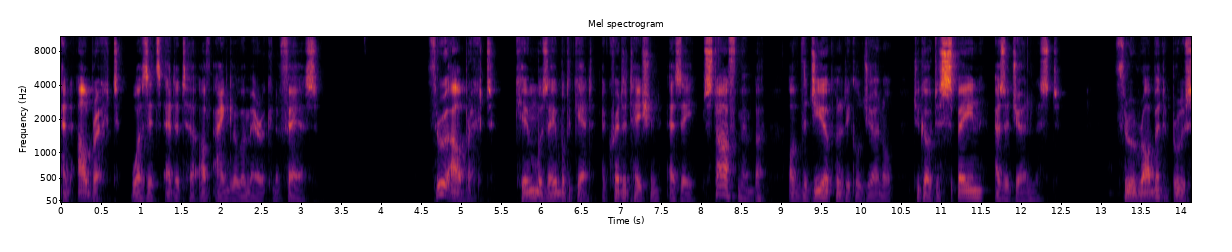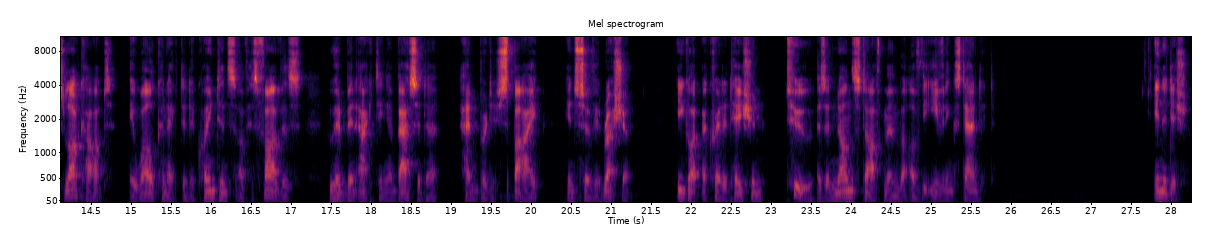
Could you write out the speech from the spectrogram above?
and Albrecht was its editor of Anglo American affairs. Through Albrecht, Kim was able to get accreditation as a staff member of the Geopolitical Journal to go to Spain as a journalist. Through Robert Bruce Lockhart, a well connected acquaintance of his father's, who had been acting ambassador and British spy in Soviet Russia, he got accreditation too as a non staff member of the Evening Standard. In addition,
